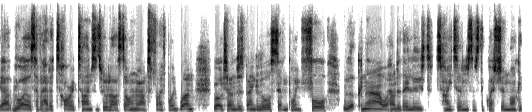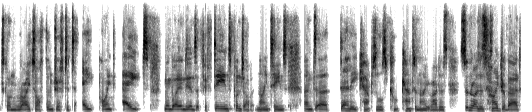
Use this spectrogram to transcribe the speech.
Uh, Royals have had a torrid time since we were last on and are out to 5.1. Royal Challengers Bangalore 7.4. Lucknow, how did they lose to Titans? That's the question. Market's gone right off them, drifted to 8.8. Mumbai Indians at 15s, Punjab at 19s, and uh, Delhi Capitals, Knight Riders, Sunrisers Hyderabad.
